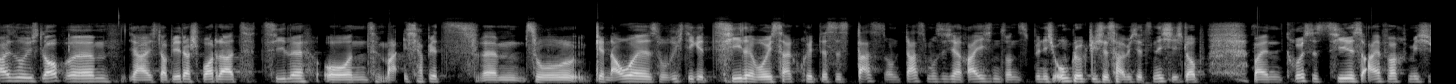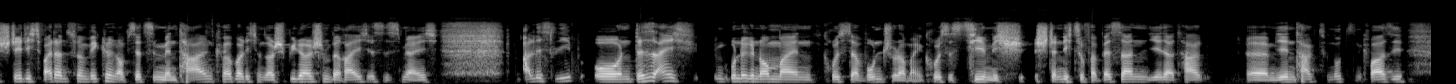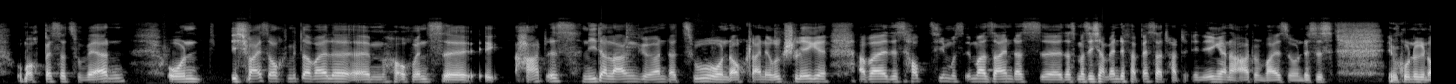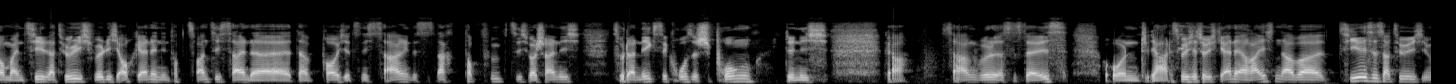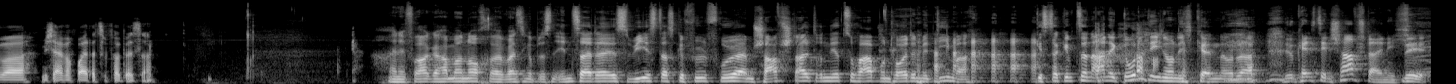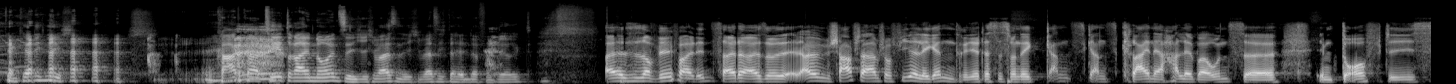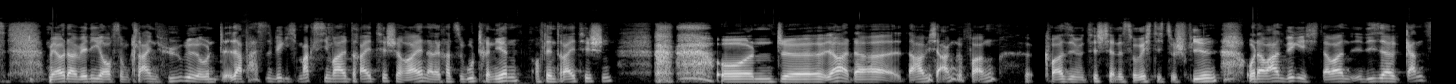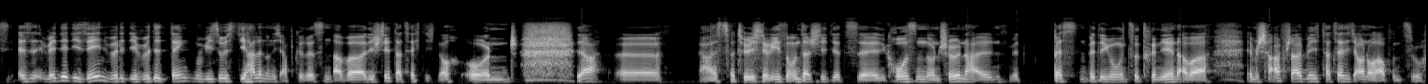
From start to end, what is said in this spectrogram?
Also ich glaube, ähm, ja, ich glaube, jeder Sportler hat Ziele und ich habe jetzt ähm, so genaue, so richtige Ziele, wo ich sage, okay, das ist das und das muss ich erreichen, sonst bin ich unglücklich. Das habe ich jetzt nicht. Ich glaube, mein größtes Ziel ist einfach, mich stetig weiterzuentwickeln, ob es jetzt im mentalen, körperlichen oder spielerischen Bereich ist, ist mir eigentlich alles lieb und das ist eigentlich im Grunde genommen mein größter Wunsch oder mein größtes Ziel, mich ständig zu verbessern, jeder Tag ähm, jeden Tag zu nutzen quasi, um auch besser zu werden. Und ich weiß auch mittlerweile, ähm, auch wenn es äh, hart ist, Niederlagen gehören dazu und auch kleine Rückschläge. Aber das Hauptziel muss immer sein, dass, äh, dass man sich am Ende verbessert hat in irgendeiner Art und Weise. Und das ist im Grunde genommen mein Ziel. Natürlich würde ich auch gerne in den Top 20 sein. Da, da brauche ich jetzt nichts sagen. Das ist nach Top 50 wahrscheinlich so der nächste große Sprung, den ich ja sagen würde, dass es der ist. Und ja, das würde ich natürlich gerne erreichen, aber Ziel ist es natürlich immer, mich einfach weiter zu verbessern. Eine Frage haben wir noch, ich äh, weiß nicht, ob das ein Insider ist. Wie ist das Gefühl, früher im Schafstall trainiert zu haben und heute mit Dima? da gibt es eine Anekdote, die ich noch nicht kenne, oder? Du kennst den Schafstall nicht. Nee, den kenne ich nicht. KKT 93, ich weiß nicht, wer sich dahinter verbirgt. Also es ist auf jeden Fall ein Insider. Also äh, im Schafstall haben schon viele Legenden trainiert. Das ist so eine ganz, ganz kleine Halle bei uns äh, im Dorf. Die ist mehr oder weniger auf so einem kleinen Hügel und da passen wirklich maximal drei Tische rein. Da kannst du gut trainieren auf den drei Tischen. Und äh, ja, da, da habe ich angefangen quasi mit Tischtennis so richtig zu spielen. Und da waren wirklich, da waren in dieser ganz, also wenn ihr die sehen würdet, ihr würdet denken, wieso ist die Halle noch nicht abgerissen, aber die steht tatsächlich noch. Und ja, äh, ja, ist natürlich ein Riesenunterschied, jetzt äh, in großen und schönen Hallen mit besten Bedingungen zu trainieren, aber im Schafstall bin ich tatsächlich auch noch ab und zu.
